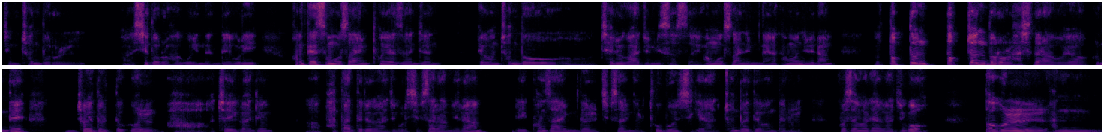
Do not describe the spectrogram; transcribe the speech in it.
지금 전도를 어, 시도를 하고 있는데 우리 황태수 목사님 통해서 이제 배운 전도 어, 재료가 좀 있었어요. 황 목사님 내는 사모님이랑 그 떡전 떡전도를 하시더라고요. 그런데 음, 음. 저희들도 그걸 아 저희가 좀 아, 받아들여 가지고 우리 집사람이랑 우리 권사님들 집사님들 두 분씩 해가지고 전도대원들을 구성을 해가지고 떡을 한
